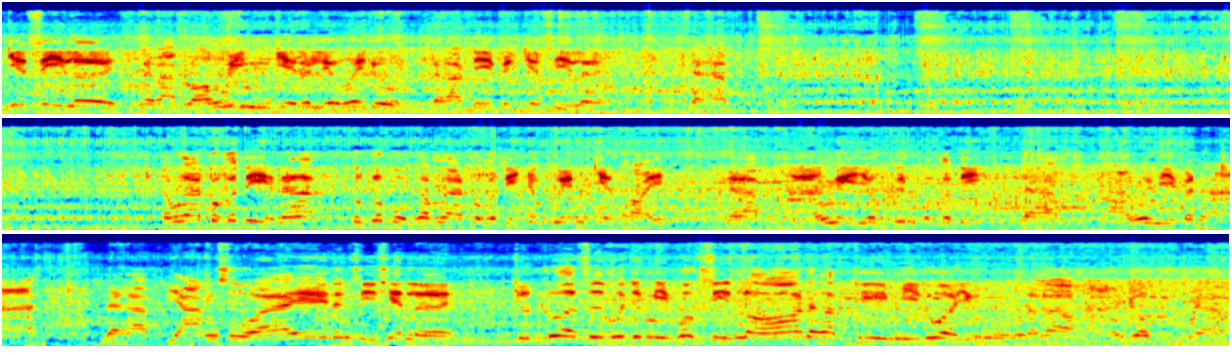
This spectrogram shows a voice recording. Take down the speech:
เกียร์สี่เลยนะครับลองวิ่งเกียร์เร็วให้ดูนะครับนี่เป็นเกียร์สี่เลยนะครับทำงานปกตินะครับทุกระบบทำงานปกติยกเว้นเกียร์ถอยนะครับหางนี่ยกขึ้นปกตินะครับหางไม่มีปัญหานะครับยางสวยทั้งสีเส้นเลย จุดรั่วซึมก็จะมีพวกซีนล้อนะครับที่มีรั่วอยู่แล้วก็หางยกนะครับ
